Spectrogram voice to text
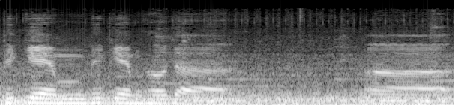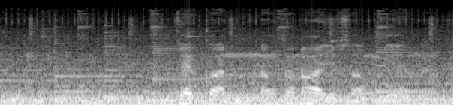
พี่เกมพี่เกมเขาจะเอ่อกิดก่อนน้องต้นอ้ออยู่สองเดือนนะ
